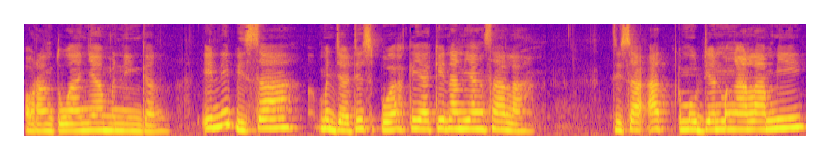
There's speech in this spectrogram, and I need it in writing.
orang tuanya meninggal. Ini bisa menjadi sebuah keyakinan yang salah di saat kemudian mengalami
